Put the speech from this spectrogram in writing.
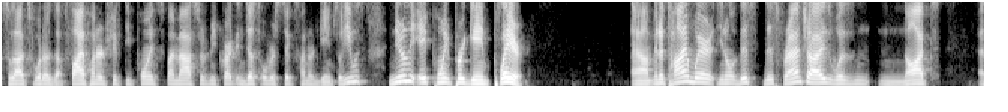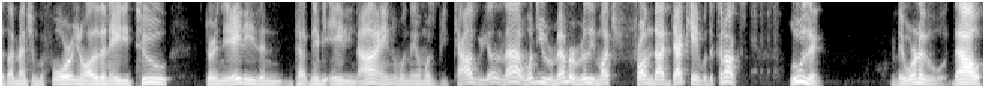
So that's what is that 550 points, if my master is me correct, in just over 600 games. So he was nearly a point per game player. Um, in a time where you know this this franchise was not, as I mentioned before, you know, other than '82 during the '80s and maybe '89 when they almost beat Calgary. Other than that, what do you remember really much from that decade with the Canucks losing? They weren't a, now.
